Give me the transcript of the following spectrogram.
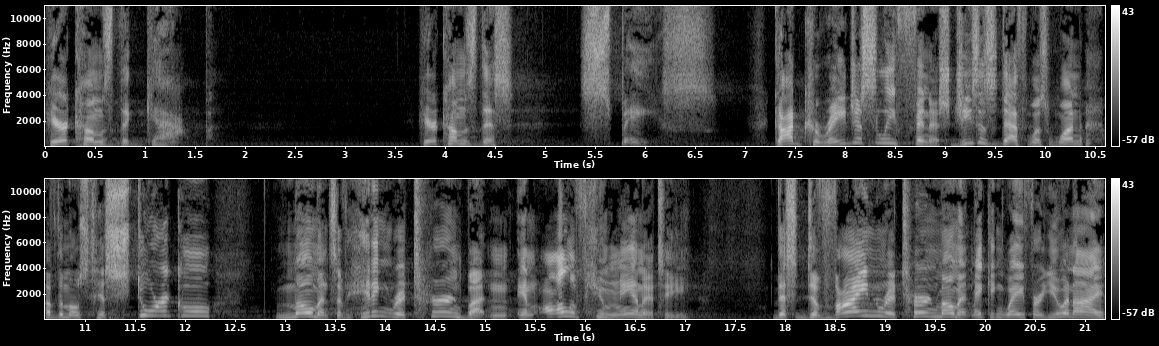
Here comes the gap. Here comes this space. God courageously finished. Jesus' death was one of the most historical moments of hitting return button in all of humanity this divine return moment making way for you and I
